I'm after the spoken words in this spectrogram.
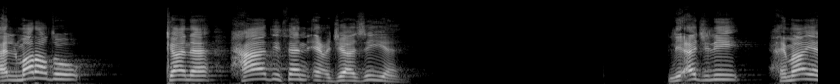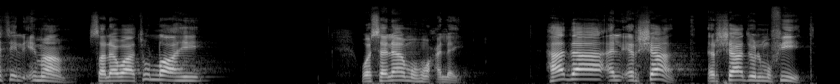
المرض كان حادثا إعجازيا لأجل حماية الإمام صلوات الله وسلامه عليه. هذا الإرشاد إرشاد المفيد.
